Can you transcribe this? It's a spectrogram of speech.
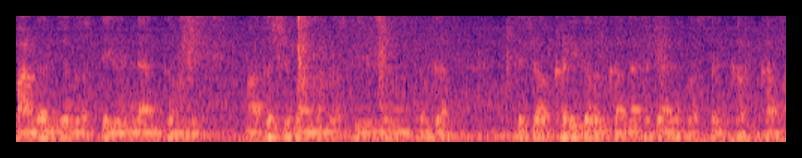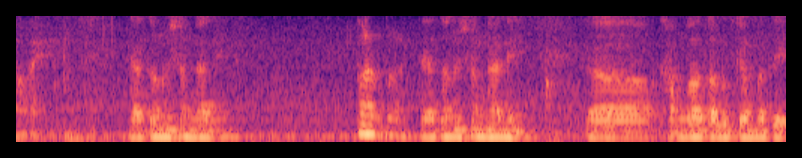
पांढरजी रस्ते योजनेअंतर्गत मातोश्री पांढर रस्ते योजनेअंतर्गत त्याच्यावर खडीकरण करण्यासाठी आम्ही प्रस्तावित कर करणार आहे. त्याच अनुषंगाने त्याच अनुषंगाने खामगाव तालुक्यामध्ये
